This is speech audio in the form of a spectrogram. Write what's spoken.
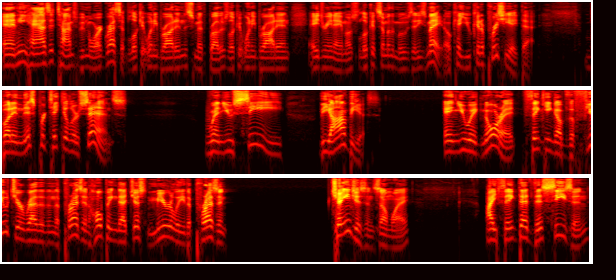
and he has at times been more aggressive. Look at when he brought in the Smith brothers. Look at when he brought in Adrian Amos. Look at some of the moves that he's made. Okay, you can appreciate that. But in this particular sense, when you see the obvious and you ignore it, thinking of the future rather than the present, hoping that just merely the present changes in some way, I think that this season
